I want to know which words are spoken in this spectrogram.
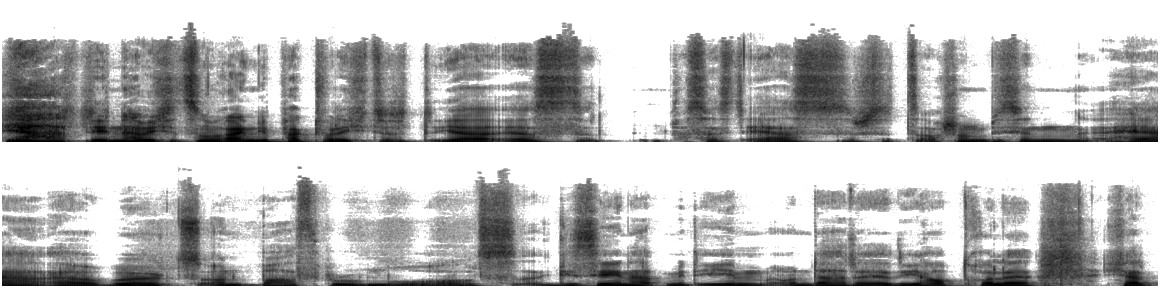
ja, den habe ich jetzt nur reingepackt, weil ich ja erst, was heißt erst, das ist jetzt auch schon ein bisschen her, uh, Words on Bathroom Walls gesehen habe mit ihm und da hatte er die Hauptrolle. Ich habe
